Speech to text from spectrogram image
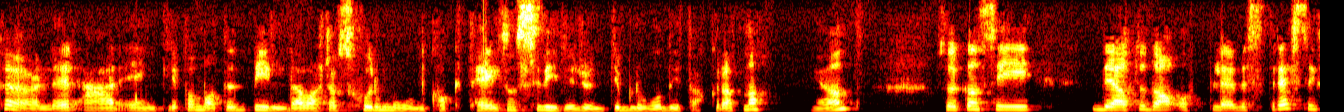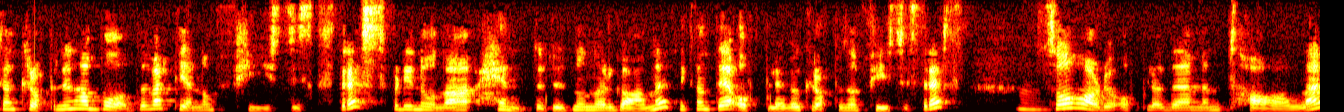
føler er egentlig på en måte et bilde av hva slags hormoncocktail som svirrer rundt i blodet ditt akkurat nå. Så du kan si det at du da opplever stress? Kroppen din har både vært gjennom fysisk stress fordi noen har hentet ut noen organer. Det opplever kroppen som fysisk stress. Så har du opplevd det mentale.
